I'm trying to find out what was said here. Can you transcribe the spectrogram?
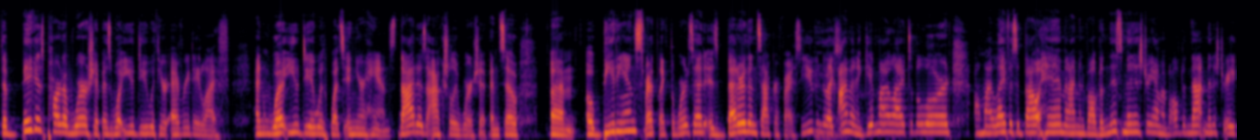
the biggest part of worship is what you do with your everyday life and what you do with what's in your hands. That is actually worship. And so um obedience right? Like the word said is better than sacrifice. You can be like i'm going to give my life to the lord. All my life is about him and i'm involved in this ministry i'm involved in that ministry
